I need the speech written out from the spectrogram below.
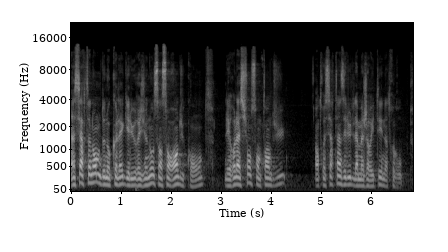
Un certain nombre de nos collègues élus régionaux s'en sont rendus compte. Les relations sont tendues entre certains élus de la majorité et notre groupe.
